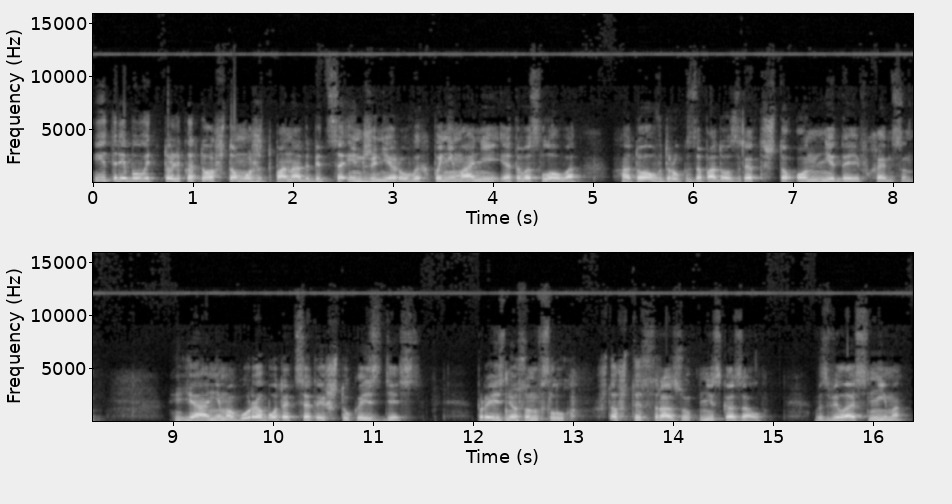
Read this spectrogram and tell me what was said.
и требовать только то, что может понадобиться инженеру в их понимании этого слова – а то вдруг заподозрят, что он не Дэйв Хэнсон. «Я не могу работать с этой штукой здесь», – произнес он вслух. «Что ж ты сразу не сказал?» – взвелась Нима.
